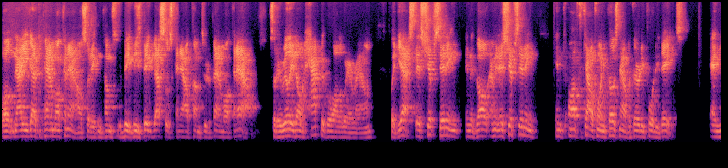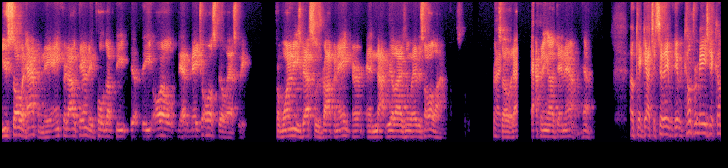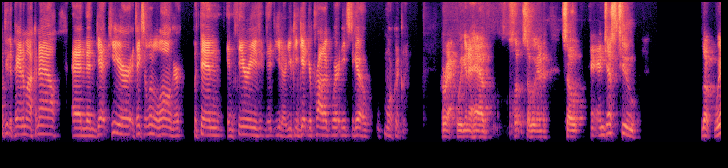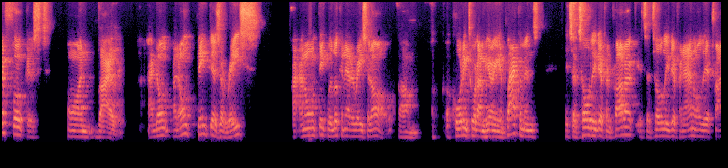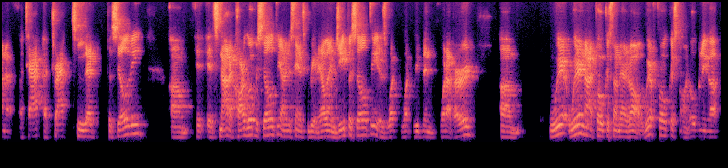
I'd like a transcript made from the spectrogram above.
Well, now you got the Panama Canal, so they can come to the big, these big vessels can now come through the Panama Canal. So they really don't have to go all the way around. But yes, there's ships sitting in the Gulf. I mean, there's ships sitting in, off the California coast now for 30, 40 days. And you saw what happened. They anchored out there and they pulled up the, the, the oil. They had a major oil spill last week from one of these vessels dropping anchor and not realizing where this oil line was. Right. So that's happening out there now. Yeah. Okay, gotcha. So they, they would come from Asia, come through the Panama Canal, and then get here. It takes a little longer, but then in theory, you know, you can get your product where it needs to go more quickly. Correct. We're going to have so so we're going to so and just to look, we're focused on Violet. I don't I don't think there's a race. I don't think we're looking at a race at all. Um, according to what I'm hearing in Plaquemines, it's a totally different product. It's a totally different animal. They're trying to attack, attract to that facility. Um, it, it's not a cargo facility. I understand it's going to be an LNG facility, is what what we've been what I've heard. Um, we're we're not focused on that at all. We're focused on opening up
